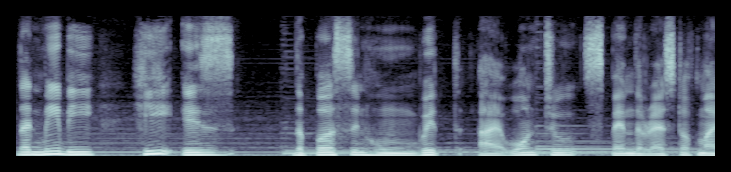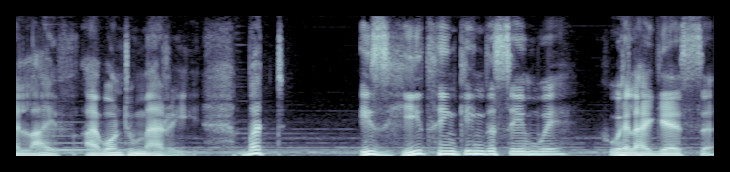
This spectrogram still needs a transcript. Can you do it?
that maybe he is the person whom with I want to spend the rest of my life, I want to marry. But is he thinking the same way? Well, I guess uh,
